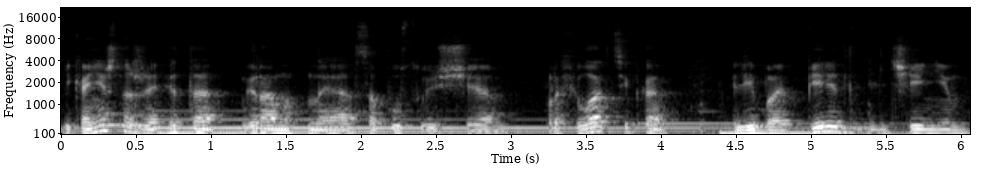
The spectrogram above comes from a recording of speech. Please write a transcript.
И, конечно же, это грамотная сопутствующая профилактика, либо перед лечением,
